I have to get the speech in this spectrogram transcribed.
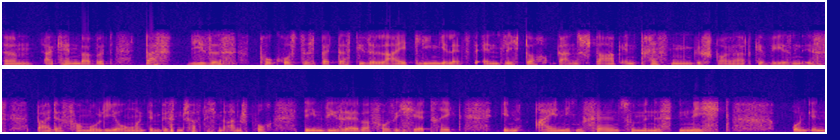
ähm, erkennbar wird, dass dieses Prokrustesbett, dass diese Leitlinie letztendlich doch ganz stark interessengesteuert gewesen ist bei der Formulierung und dem wissenschaftlichen Anspruch, den sie selber vor sich herträgt, in einigen Fällen zumindest nicht und in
